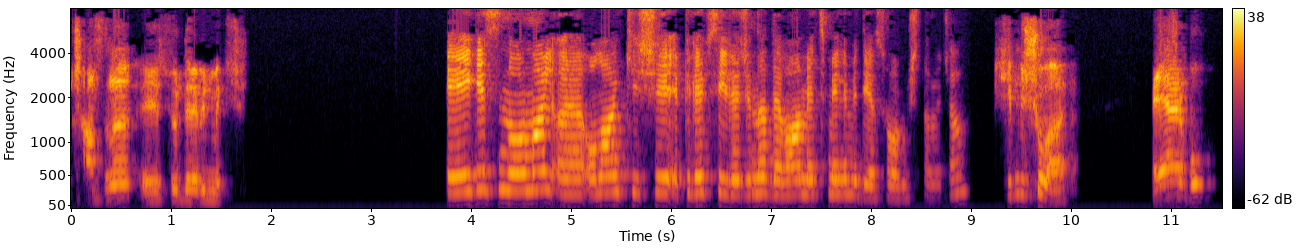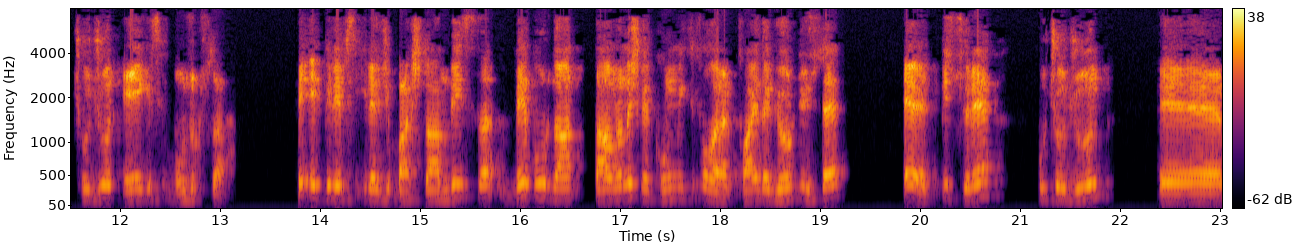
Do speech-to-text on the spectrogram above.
şansını e, sürdürebilmek için. EEG'si normal e, olan kişi epilepsi ilacına devam etmeli mi diye sormuşlar hocam. Şimdi şu var. Eğer bu çocuğun EEG'si bozuksa ve epilepsi ilacı başlandıysa ve buradan davranış ve kognitif olarak fayda gördüyse evet bir süre bu çocuğun e,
